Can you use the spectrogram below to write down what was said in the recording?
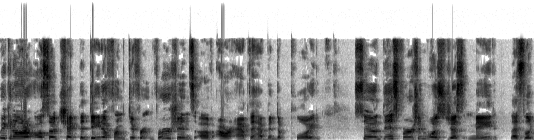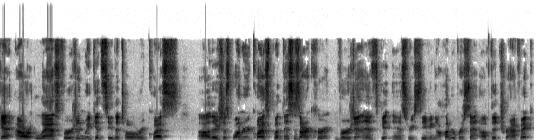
We can also check the data from different versions of our app that have been deployed. So this version was just made. Let's look at our last version. We can see the total requests. Uh, there's just one request, but this is our current version, and it's, getting, it's receiving 100% of the traffic.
